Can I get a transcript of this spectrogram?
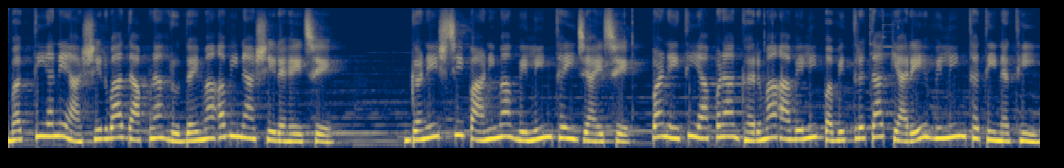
ભક્તિ અને આશીર્વાદ આપણા હૃદયમાં અવિનાશી રહે છે. ગણેશજી પાણીમાં વિલીન થઈ જાય છે, પણ એથી આપણા ઘરમાં આવેલી પવિત્રતા ક્યારેય વિલીન થતી નથી.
